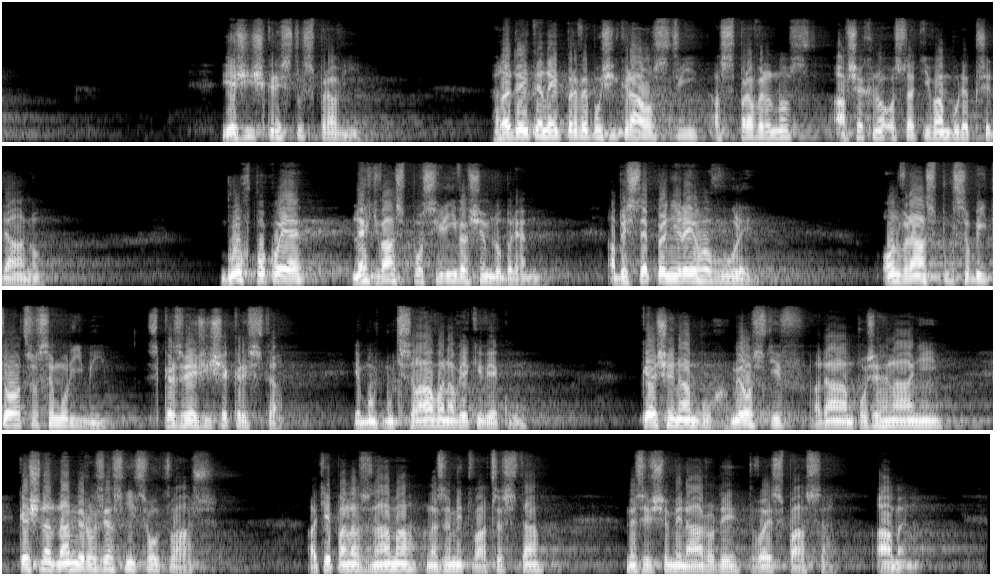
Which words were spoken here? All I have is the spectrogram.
Ježíš Kristus praví, hledejte nejprve Boží království a spravedlnost a všechno ostatní vám bude přidáno. Bůh pokoje nechť vás posílí ve všem dobrém, abyste plnili jeho vůli. On v nás působí to, co se mu líbí, skrze Ježíše Krista. Je buď, buď sláva na věky věků. Kéž je nám Bůh milostiv a dá nám požehnání, kež nad námi rozjasní svou tvář. Ať je Pana známa na zemi tvá cesta, mezi všemi národy tvoje spása. Amen.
